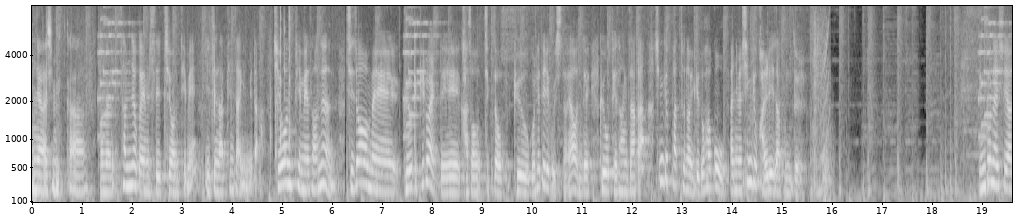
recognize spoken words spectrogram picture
안녕하십니까. 저는 365 MC 지원팀의 이진아 팀장입니다. 지원팀에서는 지점에 교육이 필요할 때 가서 직접 교육을 해드리고 있어요. 근데 교육 대상자가 신규 파트너이기도 하고 아니면 신규 관리자분들 인도네시아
